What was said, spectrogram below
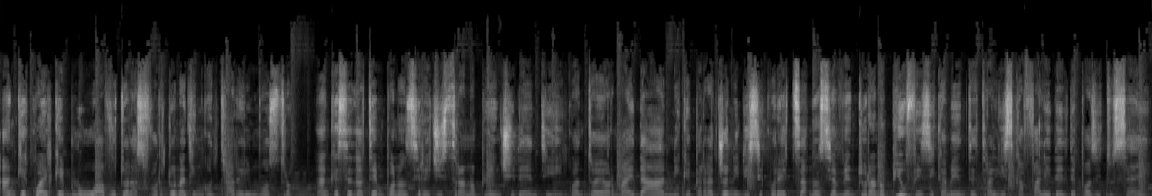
Anche qualche blu ha avuto la sfortuna di incontrare il mostro, anche se da tempo non si registrano più incidenti, in quanto è ormai da anni che per ragioni di sicurezza non si avventurano più fisicamente tra gli scaffali del deposito 6.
